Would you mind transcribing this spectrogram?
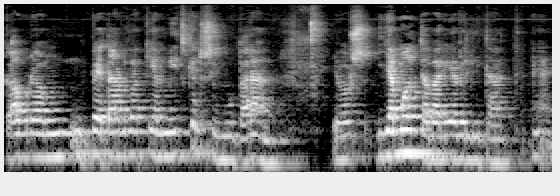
caure un petardo aquí al mig que no s'immutaran. Llavors, hi ha molta variabilitat. Eh?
